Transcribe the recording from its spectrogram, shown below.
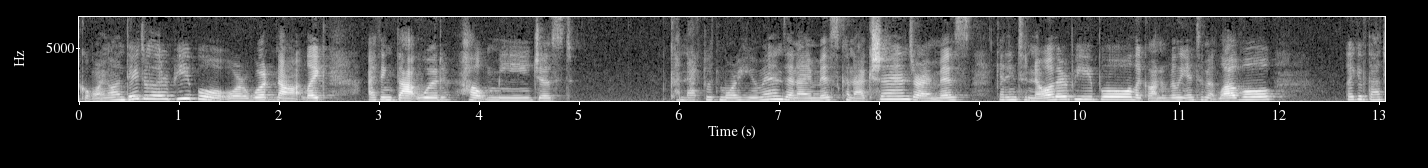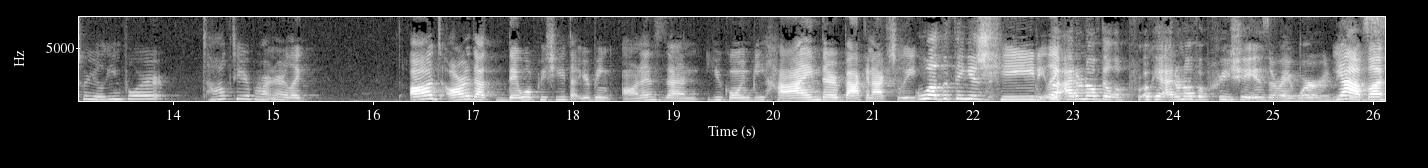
going on dates with other people or whatnot, like, I think that would help me just connect with more humans and I miss connections or I miss getting to know other people like on a really intimate level. Like if that's what you're looking for, talk to your partner. Like odds are that they will appreciate that you're being honest than you going behind their back and actually well the thing is cheating. but Like i don't know if they'll okay i don't know if appreciate is the right word yeah, but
